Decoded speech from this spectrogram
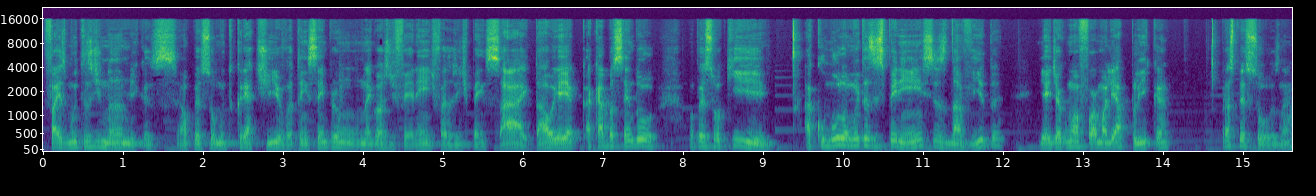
faz muitas dinâmicas, é uma pessoa muito criativa, tem sempre um negócio diferente, faz a gente pensar e tal, e aí acaba sendo uma pessoa que acumula muitas experiências na vida e aí de alguma forma ali aplica para as pessoas, né?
